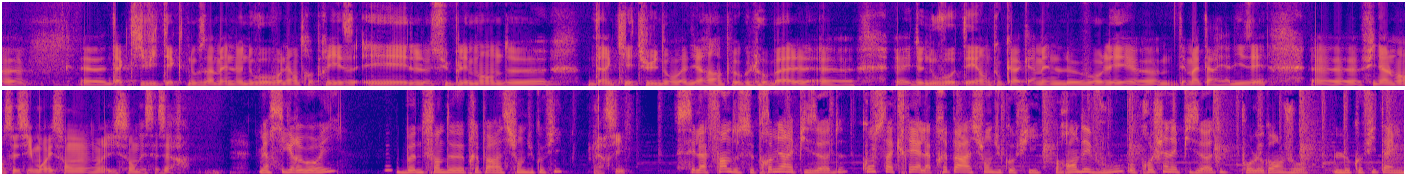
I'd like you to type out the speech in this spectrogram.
d'activité que nous amène le nouveau volet entreprise et le supplément de d'inquiétude, on va dire un peu global et de nouveautés en tout cas qu'amène le volet dématérialisé, finalement ces six mois ils sont ils sont nécessaires. Merci Grégory. Bonne fin de préparation du coffee. Merci. C'est la fin de ce premier épisode consacré à la préparation du coffee. Rendez-vous au prochain épisode pour le grand jour, le Coffee Time.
